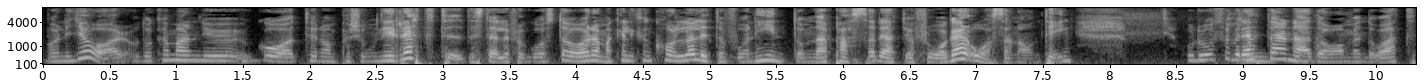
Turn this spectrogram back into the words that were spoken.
vad ni gör och då kan man ju gå till någon person i rätt tid istället för att gå och störa. Man kan liksom kolla lite och få en hint om när passar det att jag frågar Åsa någonting. Och då så berättar den här damen då att,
